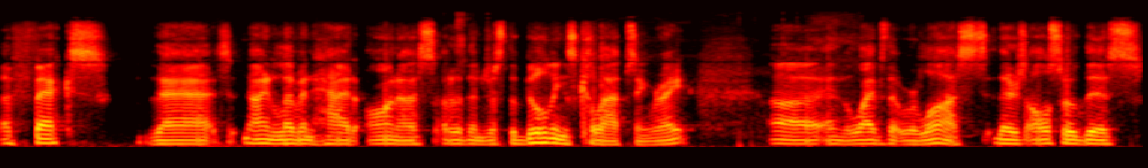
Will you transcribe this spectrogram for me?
effects that 9/11 had on us, other than just the buildings collapsing, right, uh, and the lives that were lost. There's also this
